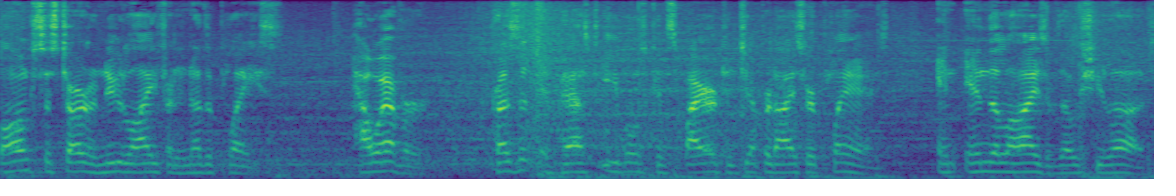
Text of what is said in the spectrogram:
longs to start a new life in another place. However, present and past evils conspire to jeopardize her plans and end the lives of those she loves,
